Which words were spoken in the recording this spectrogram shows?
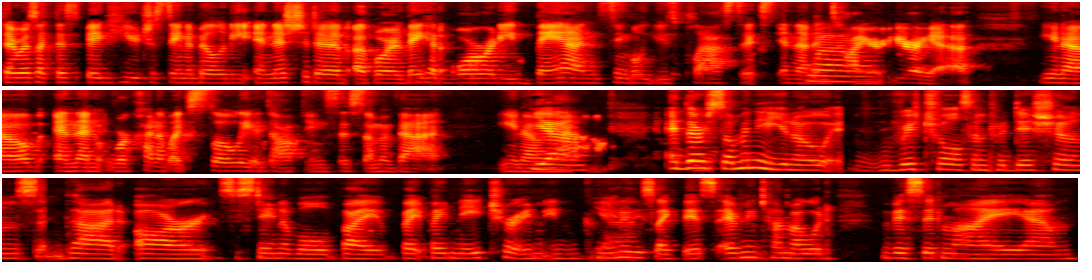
there was like this big, huge sustainability initiative of where they had already banned single use plastics in that wow. entire area, you know, and then we're kind of like slowly adopting to some of that, you know. Yeah. Now. And there's so many, you know, rituals and traditions that are sustainable by by, by nature in, in communities yeah. like this. Every mm-hmm. I would visit my um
